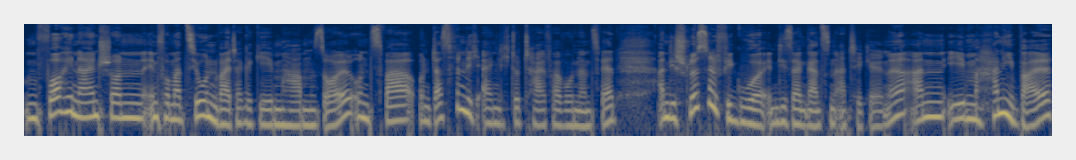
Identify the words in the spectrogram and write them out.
im Vorhinein schon Informationen weitergegeben haben soll. Und zwar, und das finde ich eigentlich total verwundernswert, an die Schlüsselfigur in diesem ganzen Artikel, ne? an eben Hannibal,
